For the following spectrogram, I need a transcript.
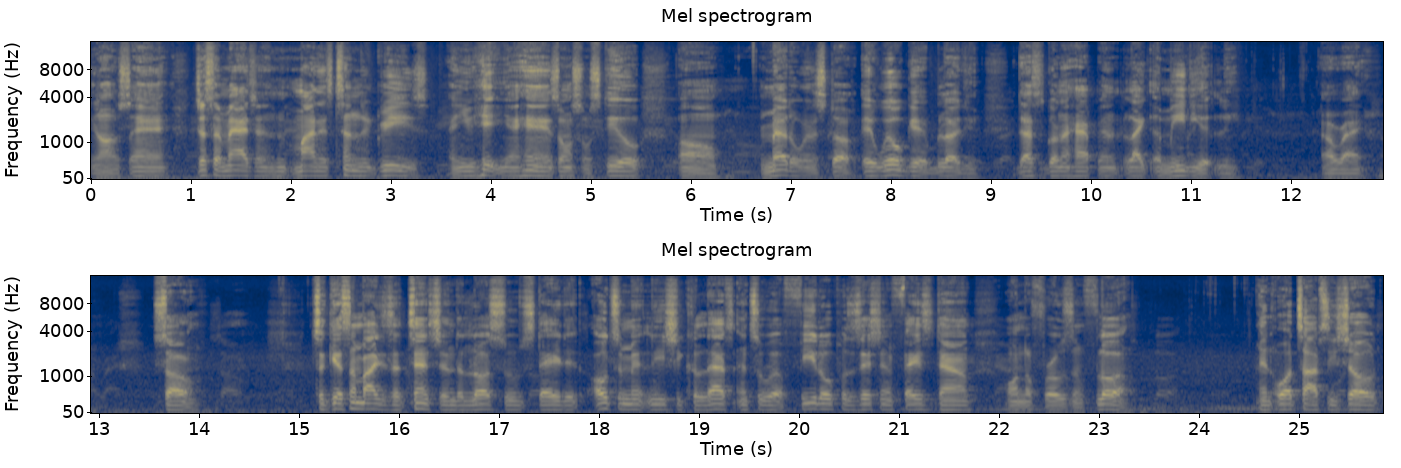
You know what I'm saying? Just imagine minus 10 degrees and you hitting your hands on some steel um, metal and stuff. It will get bloody. That's to happen like immediately. All right. So to get somebody's attention, the lawsuit stated ultimately she collapsed into a fetal position face down on the frozen floor. An autopsy showed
